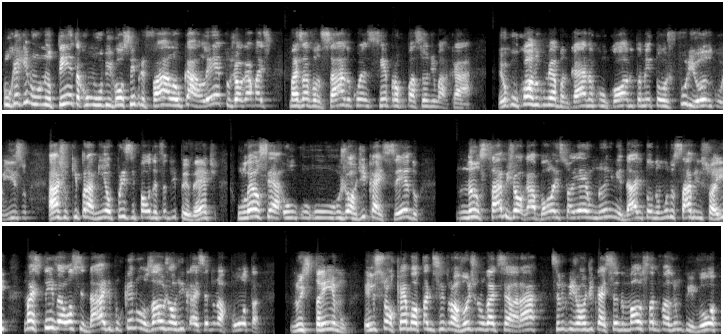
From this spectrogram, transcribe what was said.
Por que, que não, não, tenta, como o Rubigol sempre fala, o Carleto jogar mais, mais avançado com, sem a preocupação de marcar? Eu concordo com minha bancada, concordo, também estou furioso com isso. Acho que para mim é o principal defeito de Pivete. O Léo, o, o, o Jordi Caicedo não sabe jogar bola, isso aí é unanimidade, todo mundo sabe disso aí, mas tem velocidade, por que não usar o Jorge Caicedo na ponta, no extremo? Ele só quer botar de centroavante no lugar de Ceará, sendo que o Jorge Caicedo mal sabe fazer um pivô.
